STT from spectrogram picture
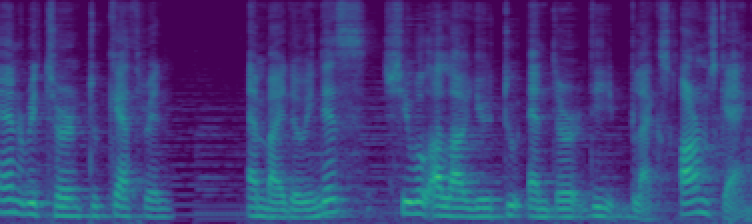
and return to Katrine. And by doing this, she will allow you to enter the Black Arms gang.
